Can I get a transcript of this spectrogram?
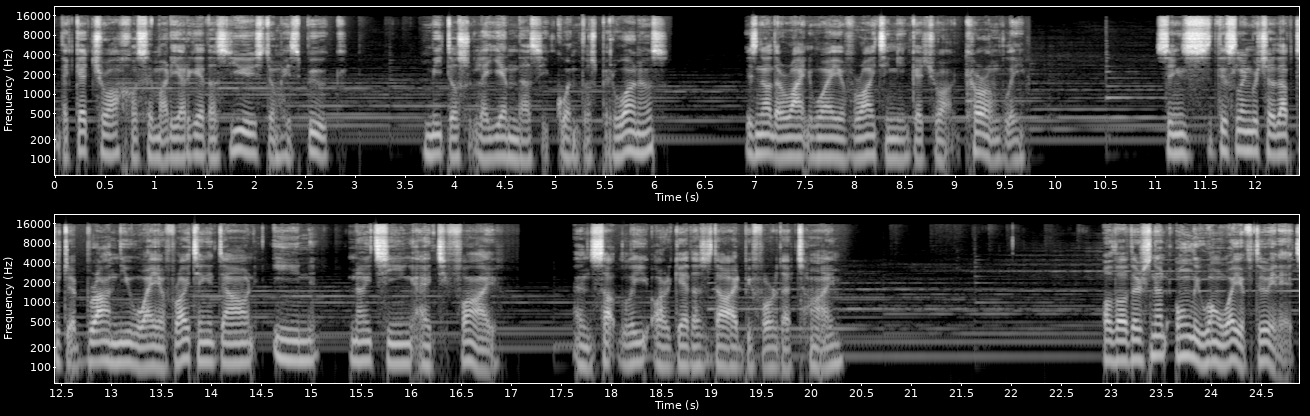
the Quechua José María Arguedas used on his book, Mitos, Leyendas y Cuentos Peruanos, is not the right way of writing in Quechua currently. Since this language adopted a brand new way of writing it down in 1985, and sadly Arguedas died before that time. Although there's not only one way of doing it,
